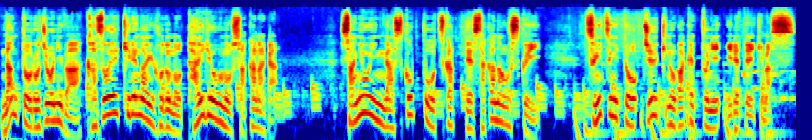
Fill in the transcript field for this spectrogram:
なんと路上には数えきれないほどの大量の魚が。作業員がスコップを使って魚をすくい次々と重機のバケットに入れていきます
